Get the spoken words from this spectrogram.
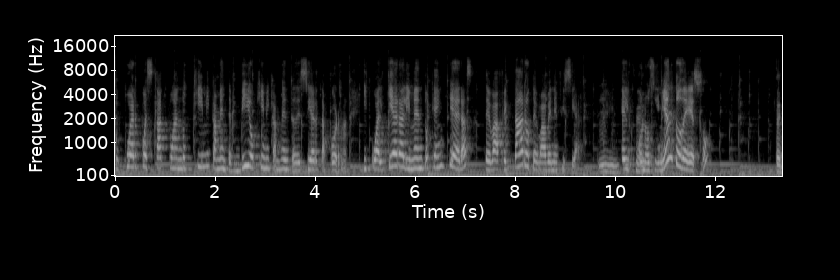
tu cuerpo está actuando químicamente, bioquímicamente de cierta forma y cualquier alimento que ingieras te va a afectar o te va a beneficiar. El conocimiento de eso es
